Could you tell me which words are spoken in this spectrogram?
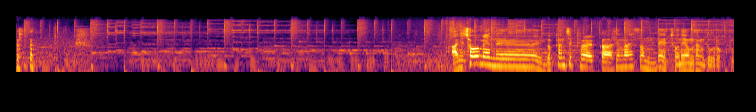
아니 처음에는 이거 편집을 할까 생각했었는데 전에 영상도 그렇고.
